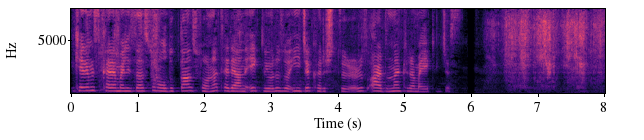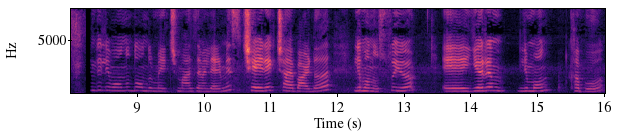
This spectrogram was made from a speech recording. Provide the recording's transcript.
Şekerimiz karamelizasyon olduktan sonra tereyağını ekliyoruz ve iyice karıştırıyoruz. Ardından kremayı ekleyeceğiz. Şimdi limonlu dondurma için malzemelerimiz çeyrek çay bardağı limonun suyu, e, yarım limon kabuğu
